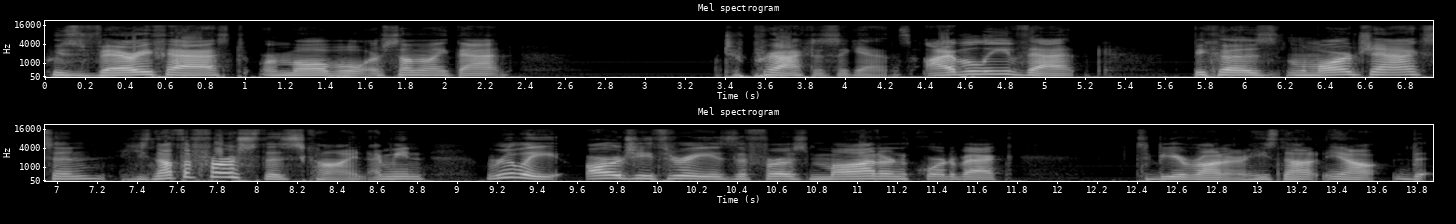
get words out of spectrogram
who's very fast or mobile or something like that to practice against. I believe that because Lamar Jackson, he's not the first of this kind. I mean, really, RG3 is the first modern quarterback to be a runner. He's not, you know, th-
